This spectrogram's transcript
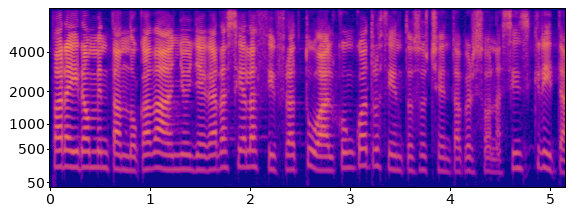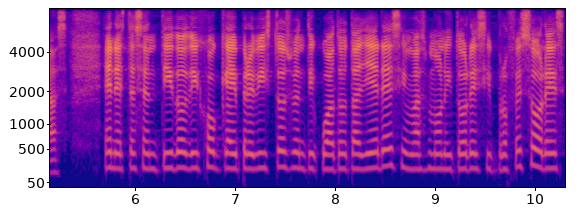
para ir aumentando cada año y llegar así a la cifra actual con 480 personas inscritas. En este sentido, dijo que hay previstos 24 talleres y más monitores y profesores,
